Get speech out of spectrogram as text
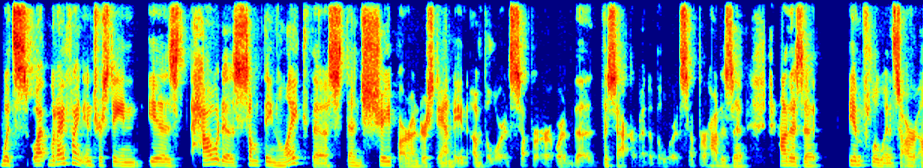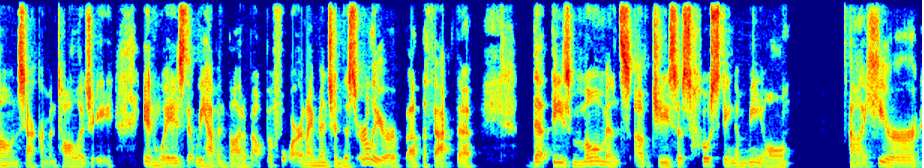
what's what, what I find interesting is how does something like this then shape our understanding of the Lord's Supper or the the sacrament of the Lord's Supper? How does it how does it influence our own sacramentology in ways that we haven't thought about before. And I mentioned this earlier about the fact that that these moments of Jesus hosting a meal uh, here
